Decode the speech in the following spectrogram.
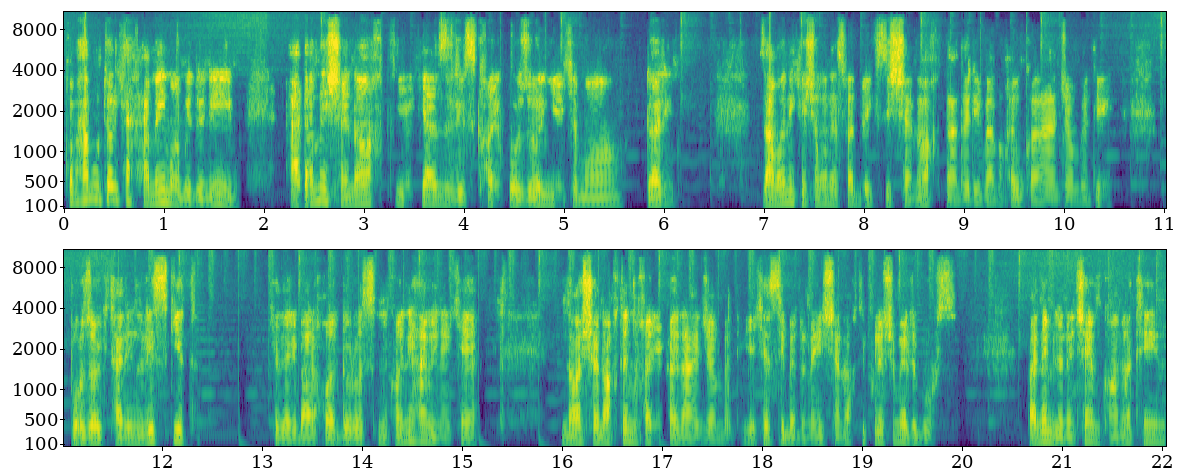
خب همونطور که همه ما می‌دونیم عدم شناخت یکی از ریسک های بزرگیه که ما داریم. زمانی که شما نسبت به کسی شناخت نداری و بخوای اون کار انجام بدی بزرگترین ریسکیت که داری برای خود درست می‌کنی همینه که ناشناخته می‌خوای یک کاری رو انجام بدی. یه کسی بدون هیچ شناختی پولش میره بورس. و نمی‌دونه چه امکاناتی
